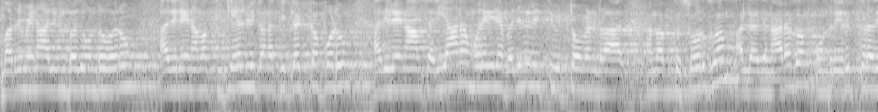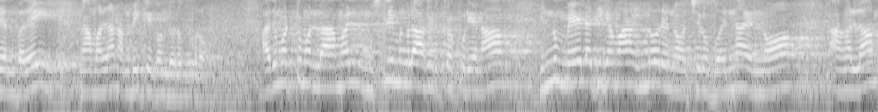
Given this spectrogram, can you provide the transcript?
மறுமை நாள் என்பது ஒன்று வரும். அதிலே நமக்கு கேள்வி கணக்கு கேட்கப்படும். அதிலே நாம் சரியான முறையிலே பதிலளித்து விட்டோம் என்றால் நமக்கு சொர்க்கம் அல்லது நரகம் ஒன்று இருக்கிறது என்பதை நாம் எல்லாம் நம்பிக்கை கொண்டிருக்கிறோம். அது மட்டுமல்லாமல் முஸ்லீம்களாக இருக்கக்கூடிய நாம் இன்னும் மேலதிகமாக இன்னொரு எண்ணம் வச்சுருப்போம். என்ன எண்ணம்? நாங்கள்லாம்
